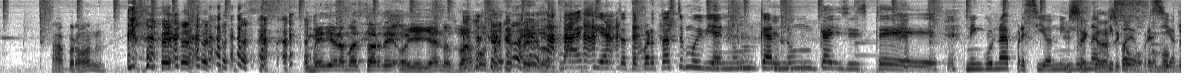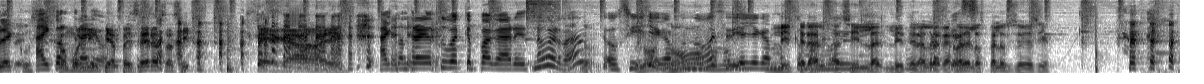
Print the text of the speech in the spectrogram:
Cabrón. Media hora más tarde, oye, ¿ya nos vamos o qué pedo? No, es cierto, te portaste muy bien. Nunca, nunca hiciste ninguna presión, se ningún quedó así tipo de como, como presión. plecus. Al Como limpiapeceras así, pegada ahí. al contrario, tuve que pagar es, ¿no verdad? o sí, no, llegamos, no, ¿no? no, Ese día llegamos Literal, como muy- así, la- literal, la agarré de los pelos y soy así.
